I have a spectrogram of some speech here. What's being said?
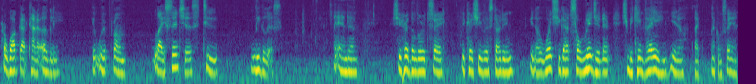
her walk got kind of ugly. It went from licentious to legalist, and um, she heard the Lord say because she was starting, you know, once she got so rigid and she became vain, you know, like like I'm saying,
